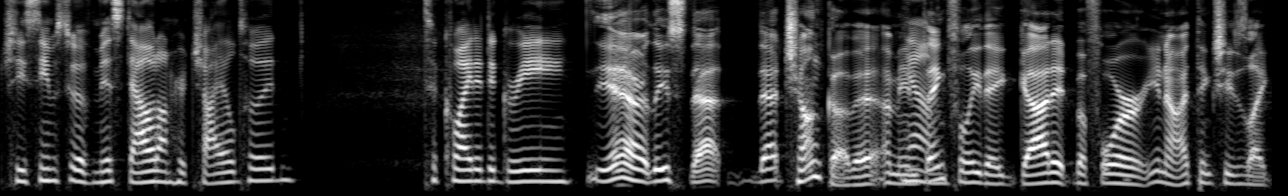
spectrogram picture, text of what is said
she seems to have missed out on her childhood to quite a degree. yeah or at least that that chunk of it i mean Yeah. thankfully they got it before you know i think she's like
